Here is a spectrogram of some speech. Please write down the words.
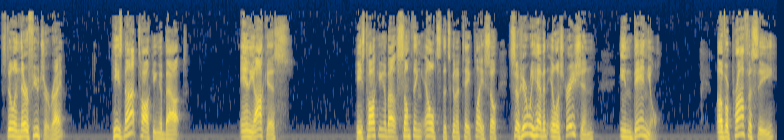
Still in their future, right? He's not talking about Antiochus, he's talking about something else that's going to take place. So, so here we have an illustration in Daniel of a prophecy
